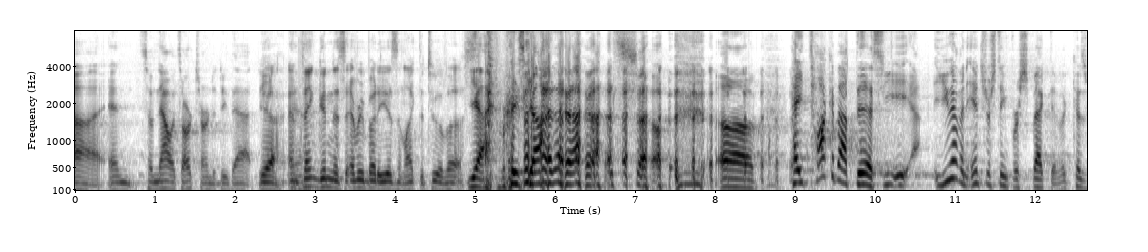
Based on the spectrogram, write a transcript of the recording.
uh, and so now it's our turn to do that. Yeah, and thank goodness everybody isn't like the two of us. Yeah, praise God. so, uh, hey, talk about this. You, you have an interesting perspective because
